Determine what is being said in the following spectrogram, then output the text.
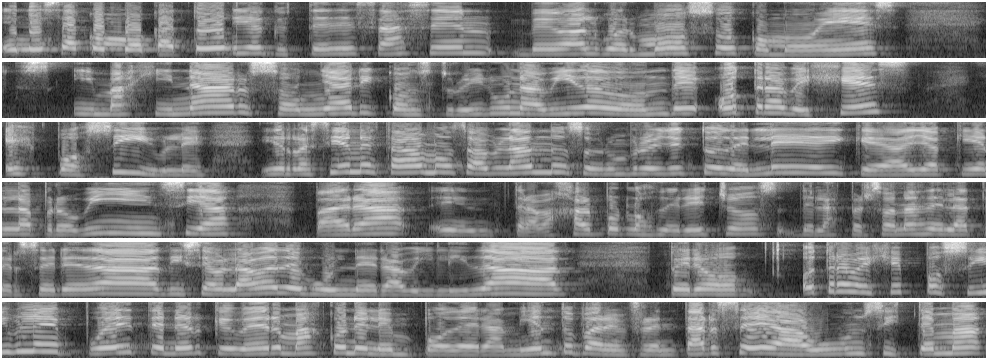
en esa convocatoria que ustedes hacen veo algo hermoso como es imaginar, soñar y construir una vida donde otra vejez es posible. Y recién estábamos hablando sobre un proyecto de ley que hay aquí en la provincia para eh, trabajar por los derechos de las personas de la tercera edad y se hablaba de vulnerabilidad, pero otra vez es posible puede tener que ver más con el empoderamiento para enfrentarse a un sistema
